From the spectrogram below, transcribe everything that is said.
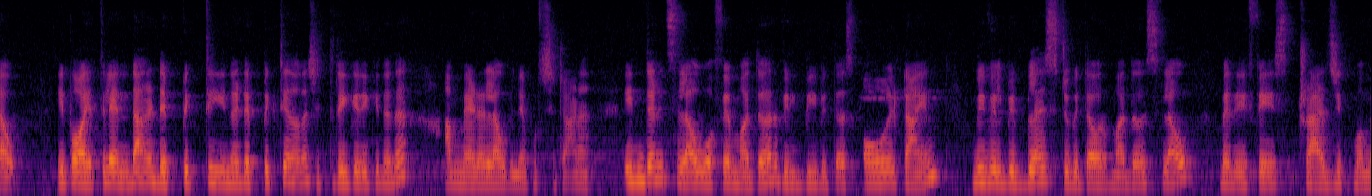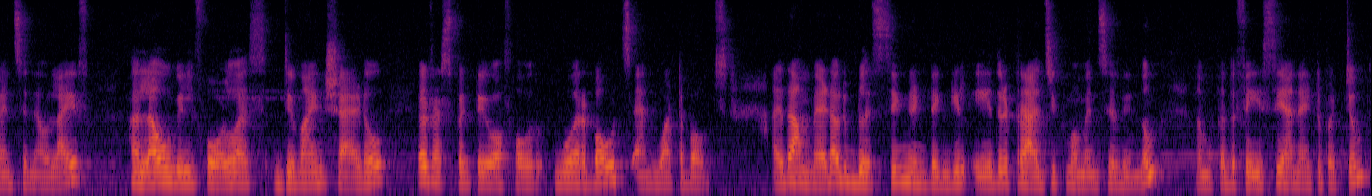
love ഈ പോയത്തിൽ എന്താണ് ഡെപ്പിക്റ്റ് ചെയ്യുന്നത്? ഡെപ്പിക്റ്റ് ചെയ്യുന്നത് ചിത്രീകരിക്കുന്നത് അമ്മയുടെ ലവിനെ കുറിച്ചിട്ടാണ്. Indians love of a mother will be with us all time we will be blessed with our mother's love when we face tragic moments in our life our love will follow will divine us divine of our of our whereabouts and whatabouts. അതായത് അമ്മയുടെ ഒരു ബ്ലെസ്സിങ് ഉണ്ടെങ്കിൽ ഏതൊരു ട്രാജിക് മൊമെന്റ്സിൽ നിന്നും നമുക്കത് ഫേസ് ചെയ്യാനായിട്ട് പറ്റും.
